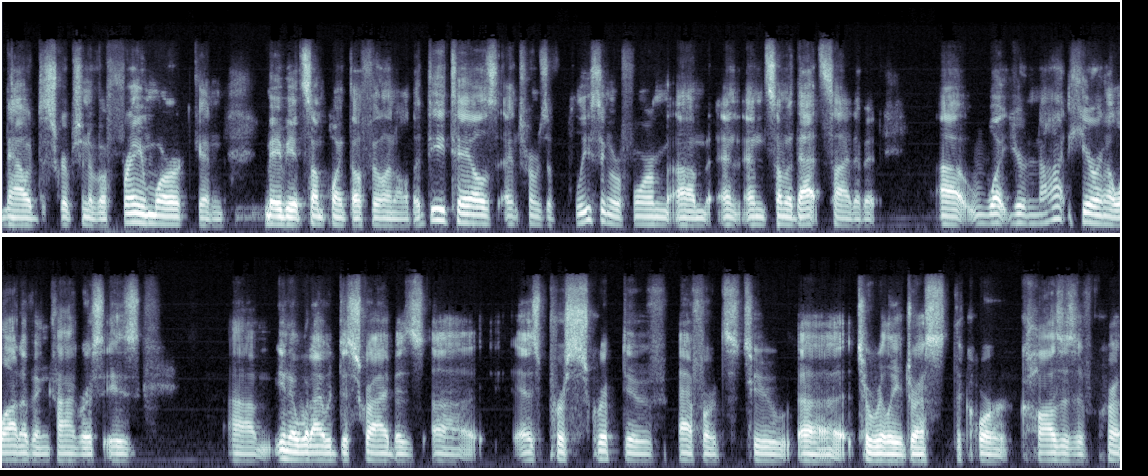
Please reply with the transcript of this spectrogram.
now a description of a framework, and maybe at some point they'll fill in all the details in terms of policing reform um, and and some of that side of it. Uh, what you're not hearing a lot of in Congress is, um, you know, what I would describe as uh, as prescriptive efforts to uh, to really address the core causes of cr-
